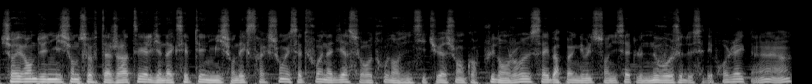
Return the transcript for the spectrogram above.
Survivante d'une mission de sauvetage ratée, elle vient d'accepter une mission d'extraction et cette fois Nadia se retrouve dans une situation encore plus dangereuse. Cyberpunk 2077, le nouveau jeu de CD Projekt, hein, hein.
